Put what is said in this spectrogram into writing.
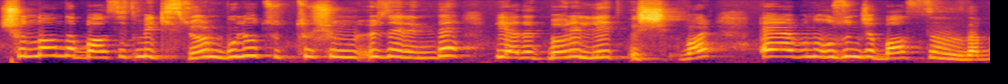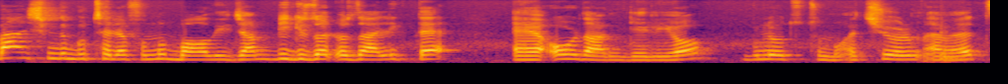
Şundan da bahsetmek istiyorum. Bluetooth tuşunun üzerinde bir adet böyle led ışık var. Eğer bunu uzunca bastığınızda ben şimdi bu telefonumu bağlayacağım. Bir güzel özellik de e, oradan geliyor. Bluetooth'umu açıyorum. Evet.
